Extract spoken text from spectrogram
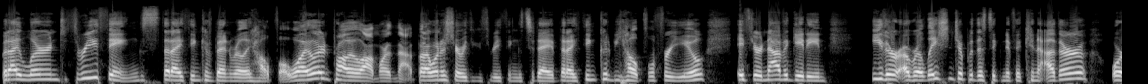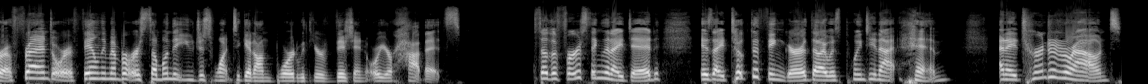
But I learned three things that I think have been really helpful. Well, I learned probably a lot more than that, but I want to share with you three things today that I think could be helpful for you if you're navigating either a relationship with a significant other or a friend or a family member or someone that you just want to get on board with your vision or your habits. So the first thing that I did is I took the finger that I was pointing at him and I turned it around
